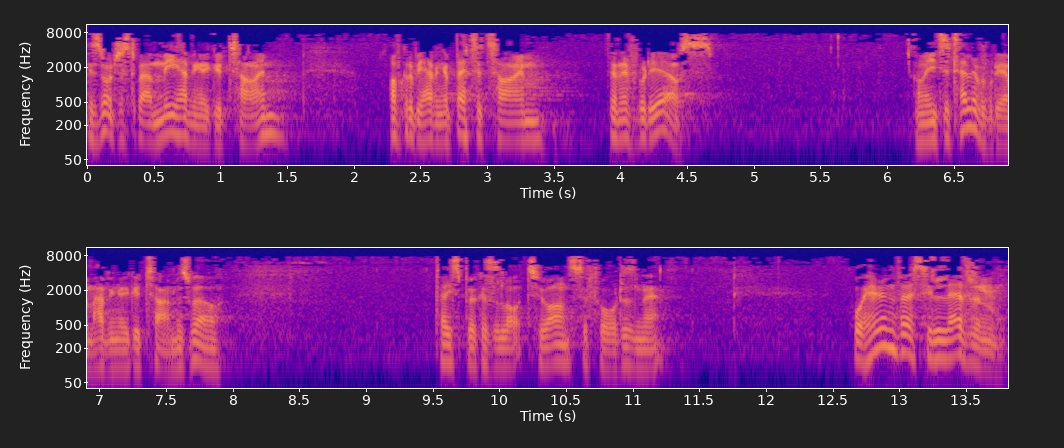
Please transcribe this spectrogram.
It's not just about me having a good time. I've got to be having a better time than everybody else. I need to tell everybody I'm having a good time as well. Facebook has a lot to answer for, doesn't it? Well, here in verse 11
